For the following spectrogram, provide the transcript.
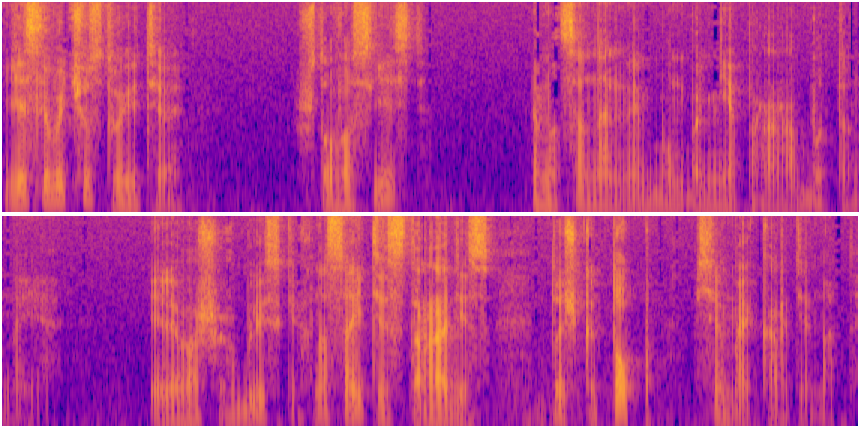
Если вы чувствуете, что у вас есть эмоциональная бомба непроработанная или ваших близких, на сайте stradis.top все мои координаты.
